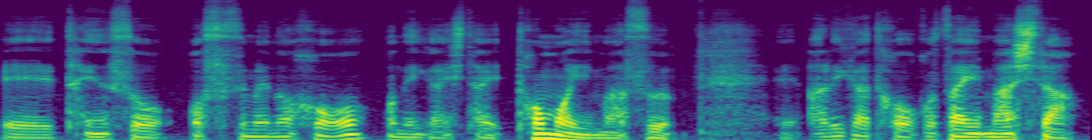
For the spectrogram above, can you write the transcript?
え転送、おすすめの方をお願いしたいと思います。ありがとうございました。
